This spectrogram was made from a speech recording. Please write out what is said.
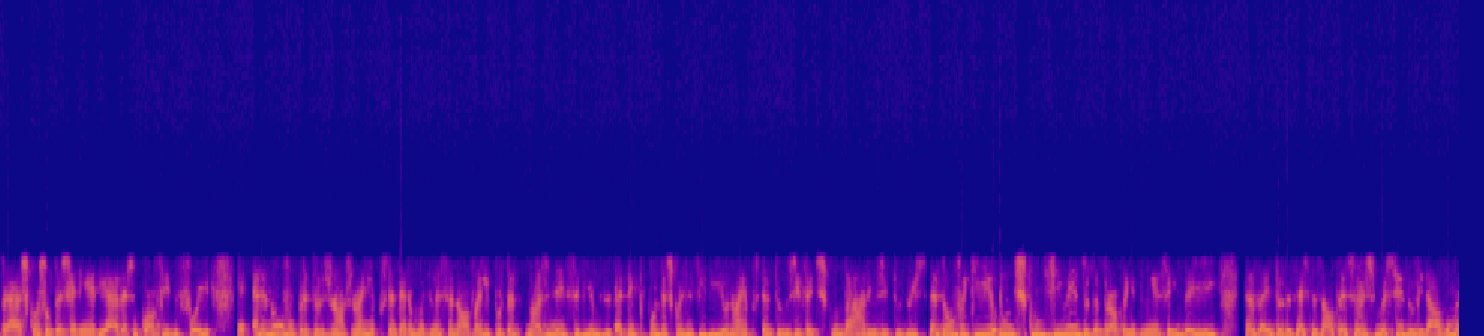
para as consultas serem adiadas. O Covid foi, eh, era novo para todos nós, não é? Portanto, era uma doença nova e, portanto, nós nem sabíamos até que ponto as coisas iriam, não é? Portanto, os efeitos secundários e tudo isto. Portanto, houve aqui um desconhecimento da própria doença e daí também todas estas alterações. Mas, sem dúvida alguma,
